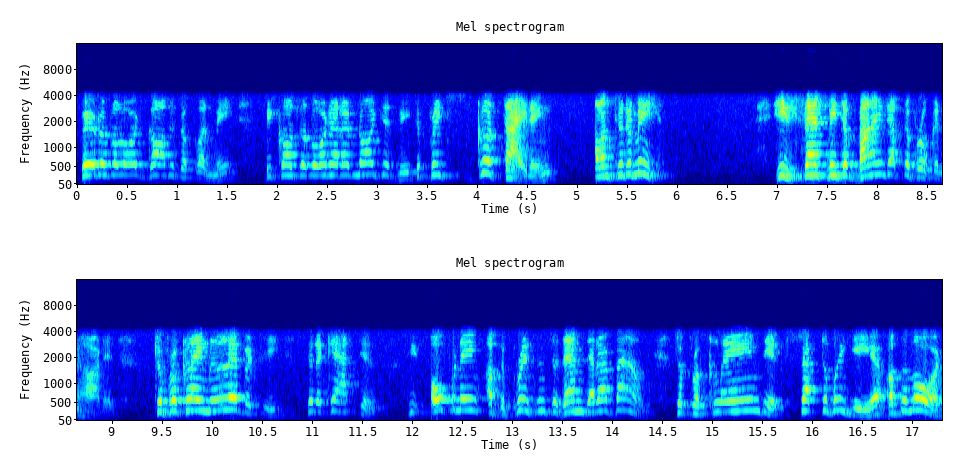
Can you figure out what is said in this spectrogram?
Spirit of the Lord God is upon me, because the Lord had anointed me to preach good tidings unto the meek. He sent me to bind up the brokenhearted, to proclaim liberty to the captives, the opening of the prison to them that are bound, to proclaim the acceptable year of the Lord,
